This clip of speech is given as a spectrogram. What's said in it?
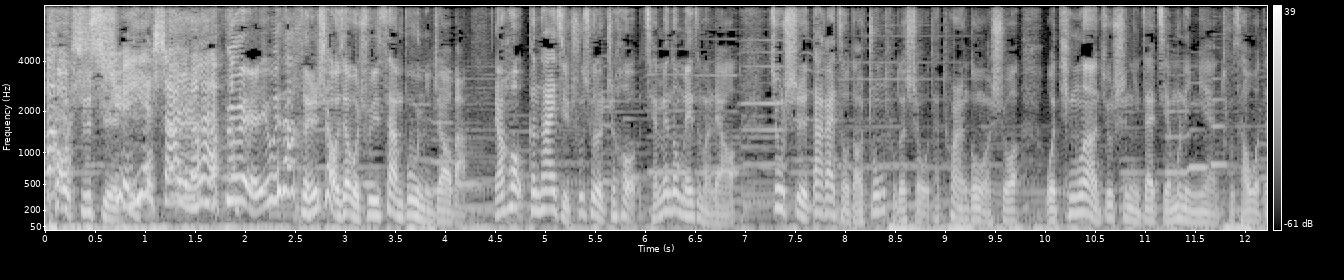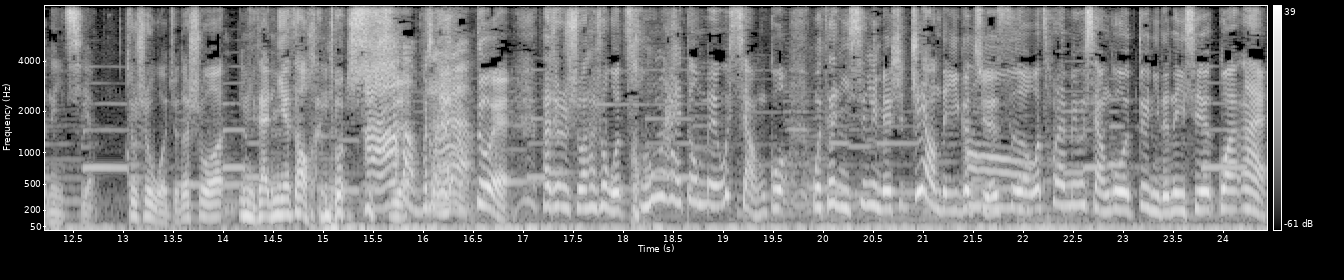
抛尸 雪雪夜杀人案。对，因为他很少叫我出去散步，你知道吧？然后跟他一起出去了之后，前面都没怎么聊，就是大概走到中途的时候，他突然跟我说：“我听了，就是你在节目里面吐槽我的那一期。”就是我觉得说你在捏造很多事实，不承认。对他就是说，他说我从来都没有想过我在你心里面是这样的一个角色，我从来没有想过我对你的那些关爱，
